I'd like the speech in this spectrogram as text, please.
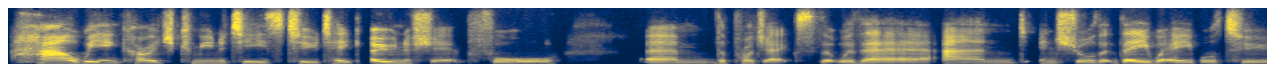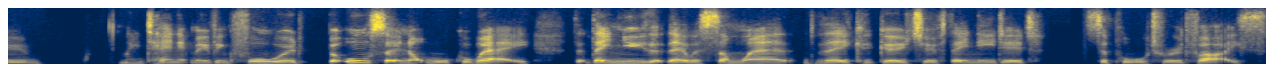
how we encourage communities to take ownership for um, the projects that were there and ensure that they were able to maintain it moving forward, but also not walk away, that they knew that there was somewhere they could go to if they needed support or advice.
